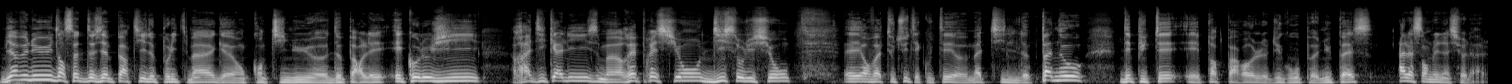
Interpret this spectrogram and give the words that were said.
Bienvenue dans cette deuxième partie de Politmag. On continue de parler écologie, radicalisme, répression, dissolution. Et on va tout de suite écouter euh, Mathilde Panot, députée et porte-parole du groupe NUPES à l'Assemblée nationale.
